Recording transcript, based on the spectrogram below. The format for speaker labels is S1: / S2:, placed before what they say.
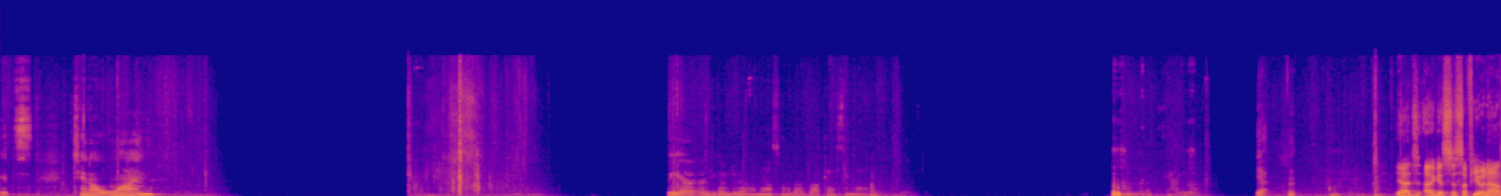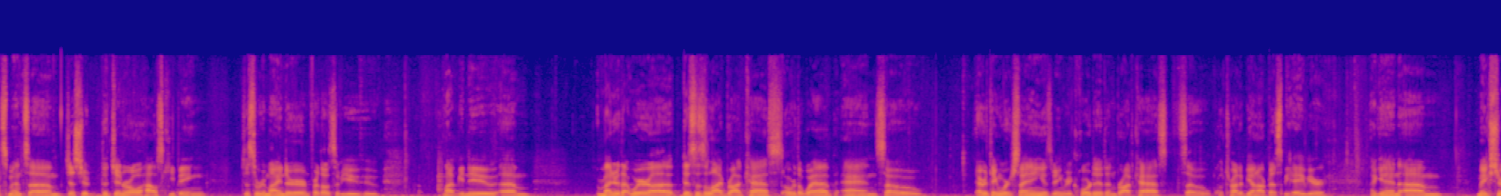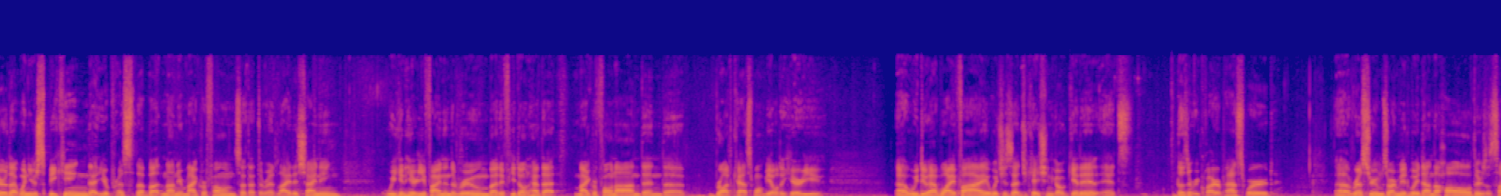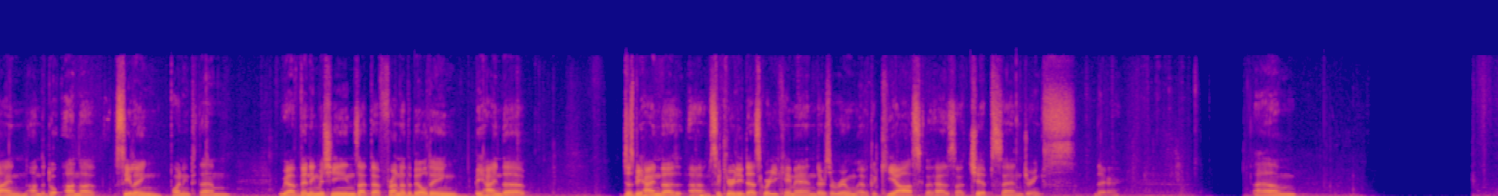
S1: It's 10:01. We are, are you going to do an announcement about broadcasting now? Yeah,
S2: I guess just a few announcements. Um, Just your, the general housekeeping, just a reminder, and for those of you who might be new, um, reminder that we're, uh, this is a live broadcast over the web, and so everything we're saying is being recorded and broadcast, so we'll try to be on our best behavior. Again, um, make sure that when you're speaking, that you press the button on your microphone so that the red light is shining. We can hear you fine in the room, but if you don't have that microphone on, then the broadcast won't be able to hear you. Uh, we do have Wi-Fi, which is Education Go Get It. It doesn't require a password. Uh, restrooms are midway down the hall. There's a sign on the do- on the ceiling pointing to them. We have vending machines at the front of the building, behind the just behind the um, security desk where you came in. There's a room with a kiosk that has uh, chips and drinks there. Um,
